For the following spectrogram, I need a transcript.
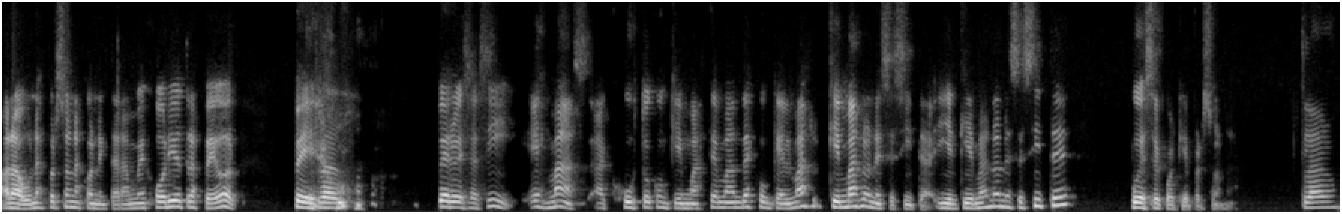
Ahora, unas personas conectarán mejor y otras peor, pero, pero es así. Es más, justo con quien más te manda es con quien más, quien más lo necesita. Y el quien más lo necesite puede ser cualquier persona. Claro,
